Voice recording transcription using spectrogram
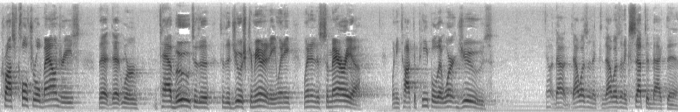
crossed cultural boundaries that, that were taboo to the, to the Jewish community. When he went into Samaria, when he talked to people that weren't Jews, that, that, wasn't, that wasn't accepted back then.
